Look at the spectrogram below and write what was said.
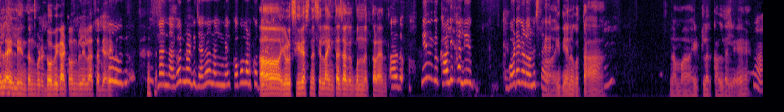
ಇಲ್ಲ ಇಲ್ಲಿ ಅಂತಂದ್ಬಿಟ್ಟು ಡೋಬಿ ಘಾಟ್ ಒಂದ್ಬಿಲ್ಲ ಸದ್ಯ. ನಾನ್ ನಗೋದ್ ನೋಡಿ ಜನ ನಂಗ್ ಮೇಲೆ ಕೋಪ ಹಾ ಮಾಡ್ಕೋತಾರೆ ಇವಳಿಗೆ ಸೀರಿಯಸ್ನೆಸ್ ಇಲ್ಲ ಇಂಥ ಜಾಗಕ್ಕೆ ಬಂದ್ ನಗ್ತಾಳೆ ಅಂತ. ಹೌದು. ಏನಿದು ಖಾಲಿ ಖಾಲಿ ಗೋಡೆಗಳು ಅನಿಸ್ತಾ ಇದೆ. ಆ, ಇದೇನು ಗೊತ್ತಾ? ನಮ್ಮ ಹಿಟ್ಲರ್ ಕಾಲದಲ್ಲಿ ಹ್ಮ್.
